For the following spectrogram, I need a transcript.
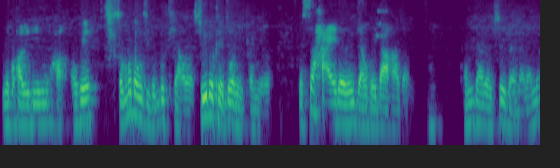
你的 quality 不好，OK，什么东西都不挑了，谁都可以做你朋友。可是 I 的人讲回答他的。人家都是人了吗？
